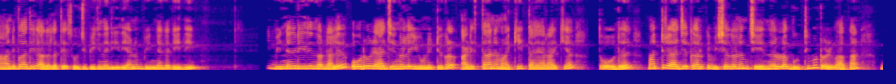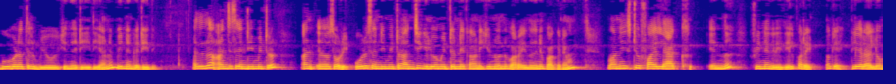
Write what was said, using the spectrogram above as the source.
ആനുപാതിക അകലത്തെ സൂചിപ്പിക്കുന്ന രീതിയാണ് ഭിന്നക രീതി ഈ ഭിന്നക രീതി എന്ന് പറഞ്ഞാൽ ഓരോ രാജ്യങ്ങളിലെ യൂണിറ്റുകൾ അടിസ്ഥാനമാക്കി തയ്യാറാക്കിയ തോത് മറ്റു രാജ്യക്കാർക്ക് വിശകലനം ചെയ്യുന്നതിനുള്ള ബുദ്ധിമുട്ട് ഒഴിവാക്കാൻ ഭൂപടത്തിൽ ഉപയോഗിക്കുന്ന രീതിയാണ് ഭിന്നക രീതി അതായത് അഞ്ച് സെന്റിമീറ്റർ സോറി ഒരു സെന്റിമീറ്റർ അഞ്ച് കിലോമീറ്ററിനെ കാണിക്കുന്നു എന്ന് പറയുന്നതിന് പകരം one is to five lakh എന്ന് ഭിന്നക രീതിയിൽ പറയും. ഓക്കെ ക്ലിയർ ആയല്ലോ?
